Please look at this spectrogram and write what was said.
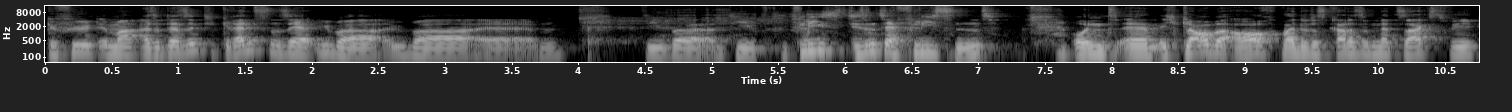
gefühlt immer, also da sind die Grenzen sehr über, über, ähm, die über, die fließt, die sind sehr fließend. Und ähm, ich glaube auch, weil du das gerade so nett sagst, wie,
